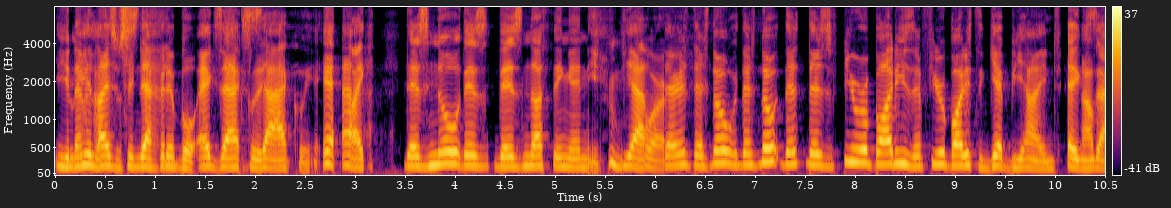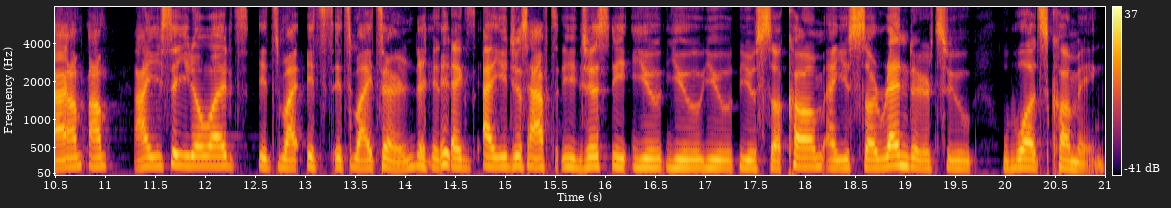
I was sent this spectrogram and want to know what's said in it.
you Realize it's inevitable. Exactly. exactly like there's no there's there's nothing anymore Yeah, there, there's no, there's no, there's, there's fewer bodies and fewer bodies to get behind. I'm- Exactly. I'm, I'm, I you say, you know what? It's, it's my, it's, it's my turn. And you just have to you just you you you you succumb and you surrender to what's coming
